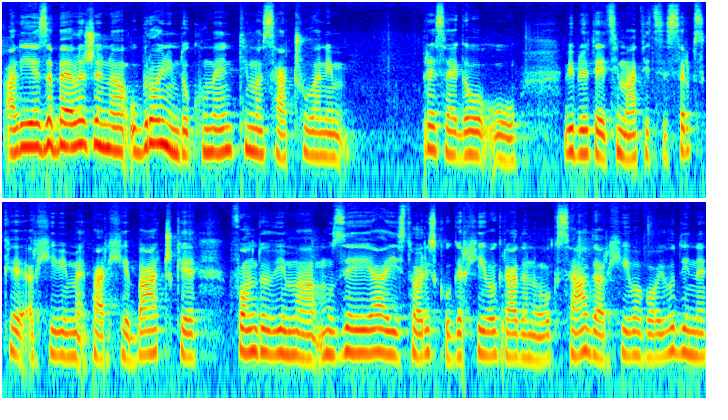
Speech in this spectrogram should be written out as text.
ali je zabeležena u brojnim dokumentima sačuvanim pre svega u Biblioteci Matice Srpske, arhivima eparhije Bačke, fondovima muzeja i istorijskog arhiva grada Novog Sada, arhiva Vojvodine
